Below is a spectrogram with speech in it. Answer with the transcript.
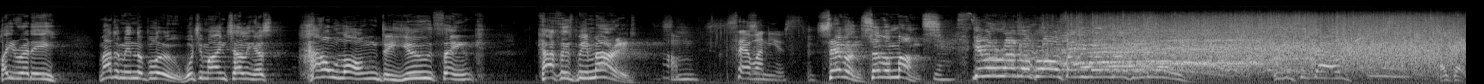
Are you ready? Madam in the blue, would you mind telling us how long do you think Kath has been married? Um, seven years. Seven, seven months. Yes. Give her a round of applause. Thank you very much indeed. You can sit down. Okay.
